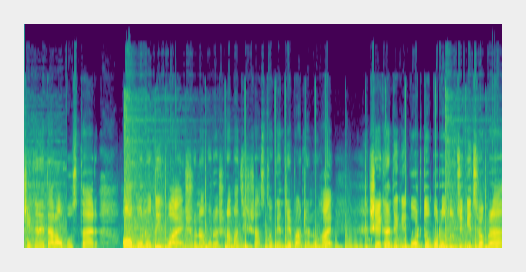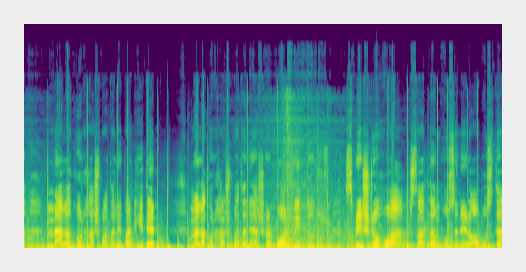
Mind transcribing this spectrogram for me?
সেখানে তার অবস্থার অবনতি হওয়ায় সোনামুরা সামাজিক স্বাস্থ্য কেন্দ্রে পাঠানো হয়। সেখান থেকে কর্তব্যরত চিকিৎসকরা মেলাখোর হাসপাতালে পাঠিয়ে দেন। মেলাখোর হাসপাতালে আসার পর বিদ্যুৎ স্পৃষ্ট হওয়া সাদ্দাম হোসেনের অবস্থা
